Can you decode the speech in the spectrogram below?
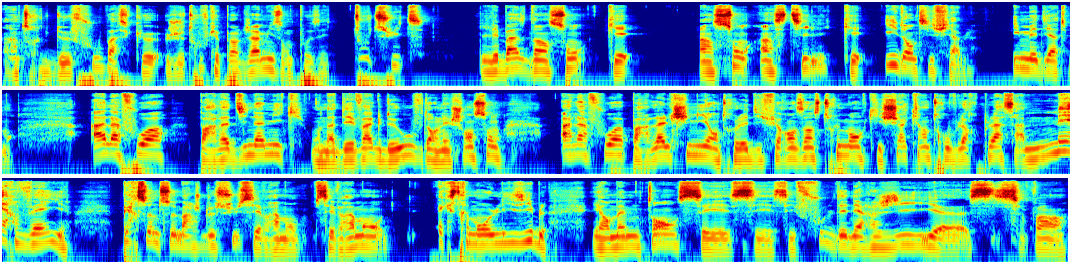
un truc de fou parce que je trouve que Pearl Jam, ils ont posé tout de suite les bases d'un son qui est un son, un style qui est identifiable immédiatement. À la fois par la dynamique, on a des vagues de ouf dans les chansons, à la fois par l'alchimie entre les différents instruments qui chacun trouve leur place à merveille. Personne se marche dessus, c'est vraiment, c'est vraiment extrêmement lisible et en même temps c'est c'est c'est full d'énergie euh, c'est- enfin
